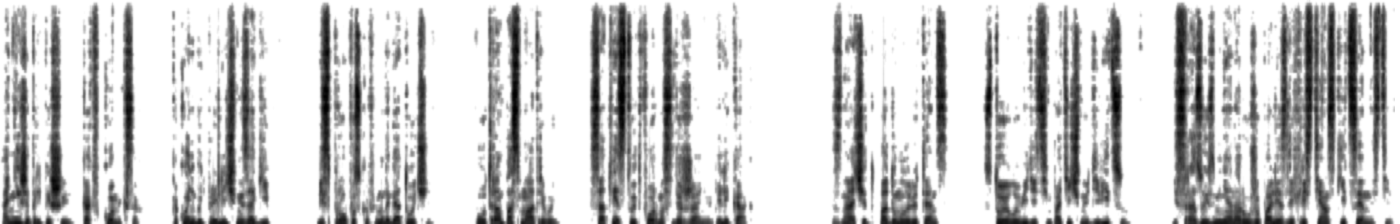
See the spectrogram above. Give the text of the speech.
А ниже припиши, как в комиксах, какой-нибудь приличный загиб, без пропусков и многоточий. По утрам посматривай, соответствует форма содержанию или как. Значит, подумал Лютенс, стоило увидеть симпатичную девицу, и сразу из меня наружу полезли христианские ценности.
